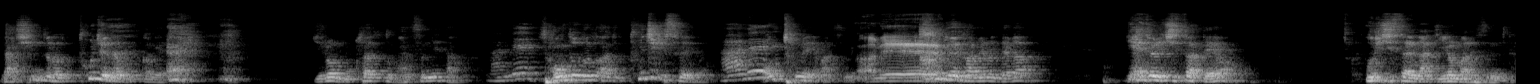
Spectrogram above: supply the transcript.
나 힘들어 도저히 나못 가겠다. 이런 목사들도 많습니다. 아멘. 성도들도 아주 부지기수예요. 아멘. 엄청나게 많습니다. 아멘. 큰 교회 가면은 내가 예전에 집사 때요. 우리 집사님 나한테 이런 말 했습니다.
